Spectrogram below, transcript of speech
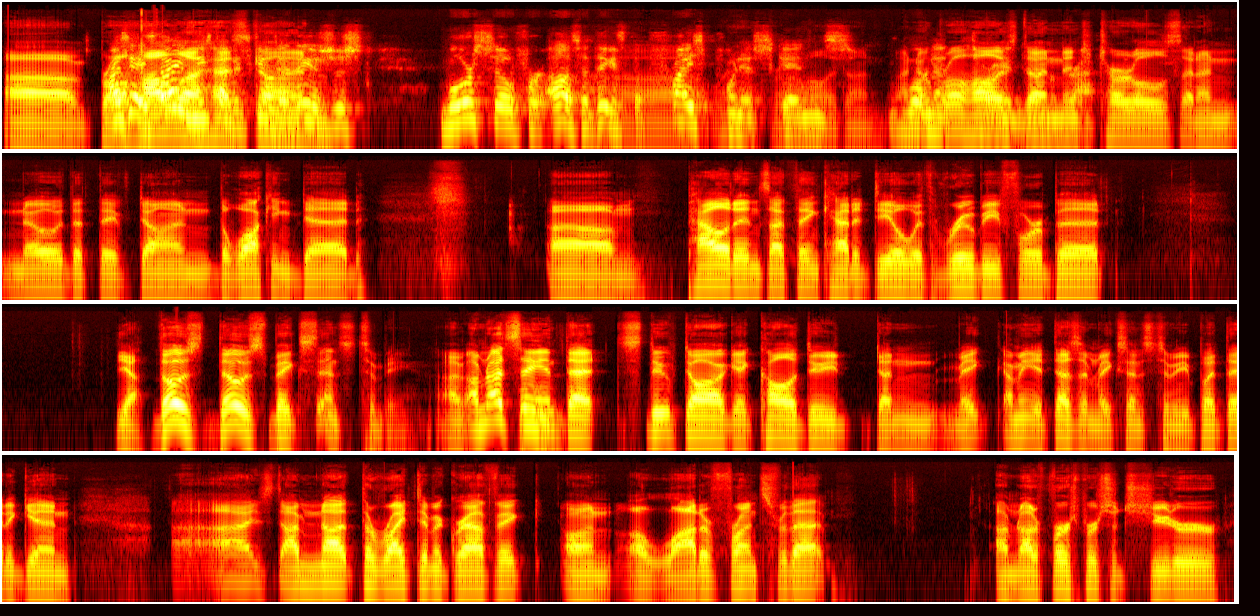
Uh, I say it's not even Brawlhalla these type of has skins. I think it's just more so for us. I think it's the Uh, price point of skins. done? I know not Brawlhalla has targeting done Ninja. Turtles, and I know that they've done The Walking Dead. Um, Paladins, I think, had a deal with RWBY for a bit. Yeah, those those make sense to me. I'm I'm not Hmm. saying that Snoop Dogg at Call of Duty doesn't make. I mean, it doesn't make sense to me. But then again, I I'm not the right demographic on a lot of fronts for that. I'm not a first person shooter.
